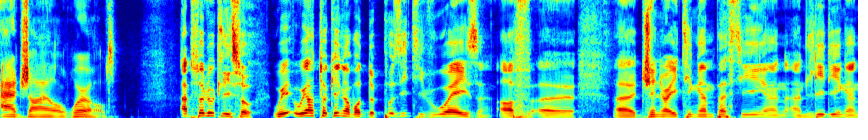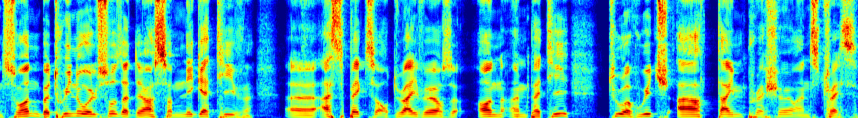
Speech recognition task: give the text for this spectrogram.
agile world. Absolutely. So we, we are talking about the positive ways of uh, uh, generating empathy and, and leading and so on. But we know also that there are some negative uh, aspects or drivers on empathy two of which are time pressure and stress.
